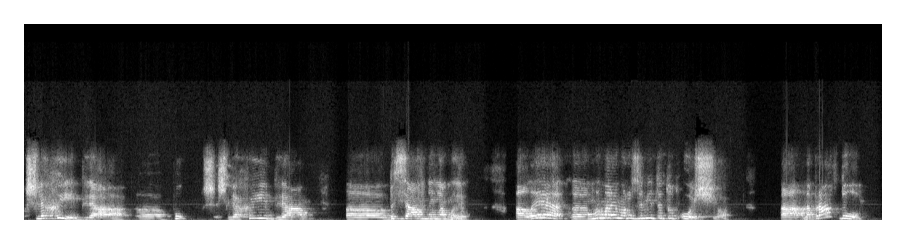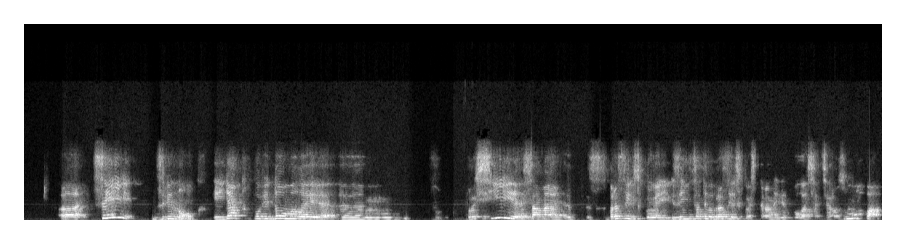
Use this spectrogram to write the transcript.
шляхи для е, шляхи для е, досягнення миру. Але е, ми маємо розуміти тут ось що. А направду цей дзвінок, і як повідомили ем, в Росії, саме з бразильської з ініціативи бразильської сторони відбулася ця розмова.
